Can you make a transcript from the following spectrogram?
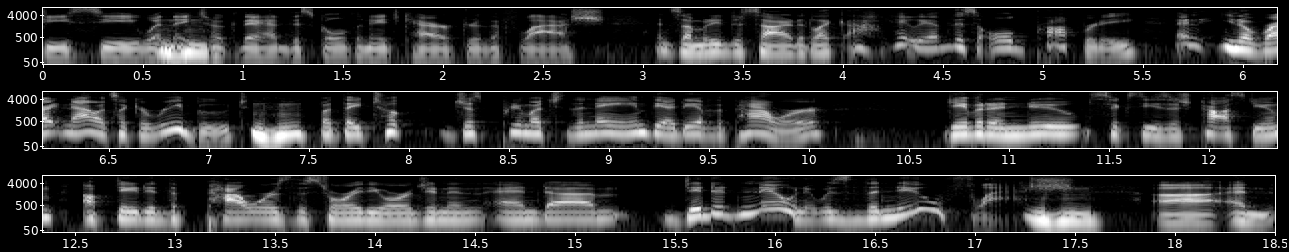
DC when they took they had this golden age character, the Flash, and somebody decided like, ah, hey, we have this old property, and you know, right now it's like a reboot, but they took just pretty much the name, the idea of the power, gave it a new 60s-ish costume, updated the powers, the story, the origin, and, and um, did it new, and it was the new Flash. Uh, and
